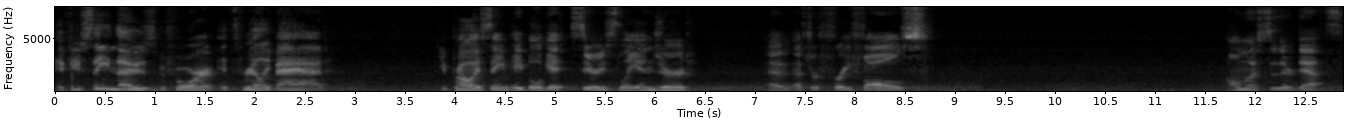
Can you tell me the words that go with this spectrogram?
if you've seen those before, it's really bad. You've probably seen people get seriously injured after free falls. Almost to their deaths.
